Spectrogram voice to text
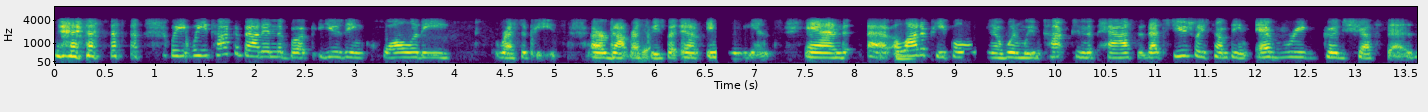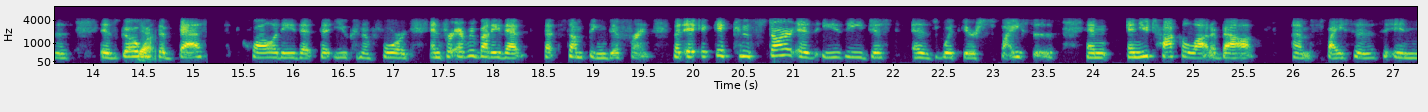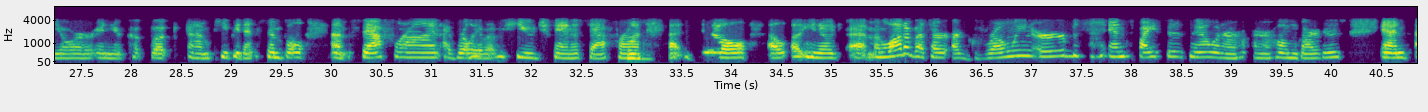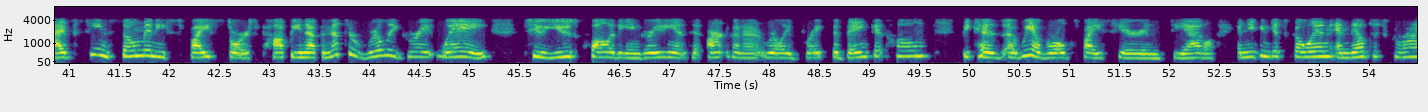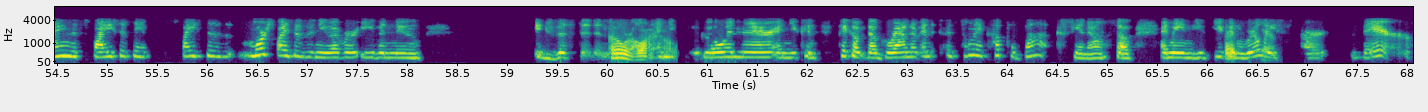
we we talk about in the book using quality recipes or not recipes yeah. but uh, ingredients and uh, a mm-hmm. lot of people you know when we've talked in the past that's usually something every good chef says is is go yeah. with the best quality that that you can afford. And for everybody that that's something different. But it, it, it can start as easy just as with your spices. And and you talk a lot about um, spices in your in your cookbook, um, keeping it simple. Um, saffron, I really am a huge fan of saffron. Mm-hmm. Uh, dill, uh, uh, you know, um, a lot of us are, are growing herbs and spices now in our, our home gardens, and I've seen so many spice stores popping up, and that's a really great way to use quality ingredients that aren't going to really break the bank at home because uh, we have World Spice here in Seattle, and you can just go in and they'll just grind the spices. They have spices, more spices than you ever even knew existed in the oh, world. Wow. And you can go in there and you can pick up, they'll ground them, and it's only a couple bucks, you know. So, I mean, you, you can really yeah. start there.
